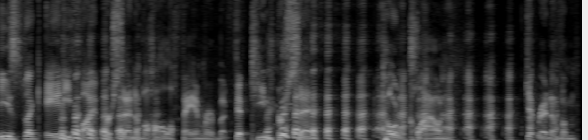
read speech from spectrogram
He's like 85% of a Hall of Famer, but 15% total clown. Get rid of him.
